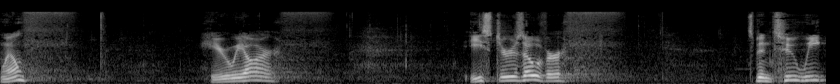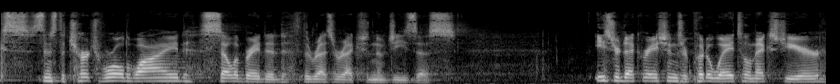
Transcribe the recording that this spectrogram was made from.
Well, here we are. Easter is over. It's been two weeks since the church worldwide celebrated the resurrection of Jesus. Easter decorations are put away till next year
